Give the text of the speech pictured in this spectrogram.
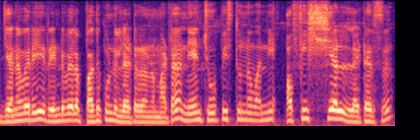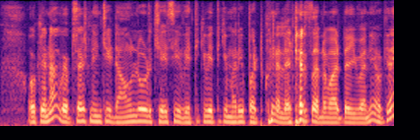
జనవరి రెండు వేల పదకొండు లెటర్ అనమాట నేను చూపిస్తున్నవన్నీ అఫీషియల్ లెటర్స్ ఓకేనా? వెబ్సైట్ నుంచి డౌన్లోడ్ చేసి వెతికి వెతికి మరీ పట్టుకున్న లెటర్స్ అన్నమాట ఇవన్నీ ఓకే?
